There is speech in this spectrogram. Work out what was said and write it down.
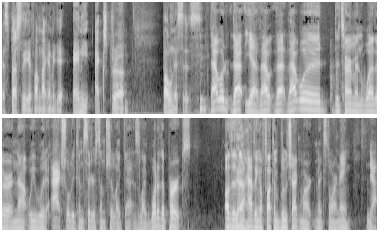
especially if I'm not going to get any extra bonuses. That would that yeah that that that would determine whether or not we would actually consider some shit like that. It's like what are the perks other Yeah. than having a fucking blue check mark next to our name? yeah.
